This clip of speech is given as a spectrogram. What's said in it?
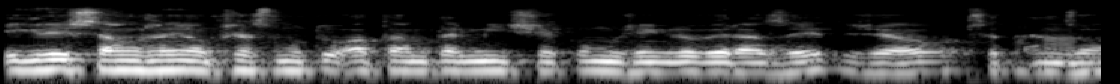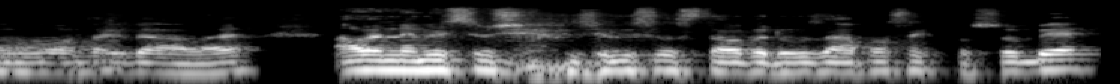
i když samozřejmě občas mu tu a tam ten míč jako může někdo vyrazit, že jo, před endzónou a tak dále, ale nemyslím, že, že by se stal ve dvou zápasech po sobě.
